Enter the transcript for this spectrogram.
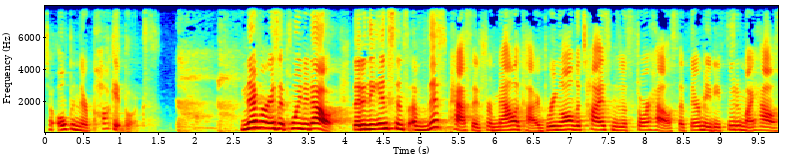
to open their pocketbooks. Never is it pointed out that in the instance of this passage from Malachi, bring all the tithes into the storehouse, that there may be food in my house,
